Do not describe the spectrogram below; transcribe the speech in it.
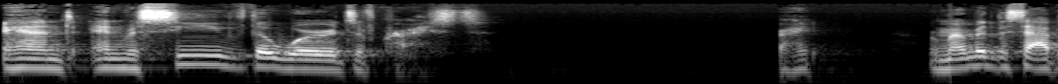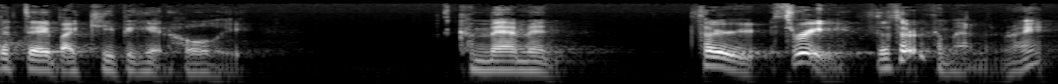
and, and receive the words of Christ. Right? Remember the Sabbath day by keeping it holy. Commandment three, three, the third commandment, right?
